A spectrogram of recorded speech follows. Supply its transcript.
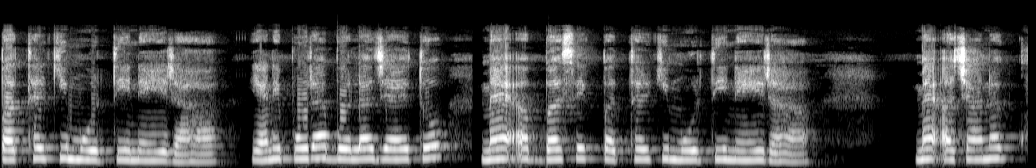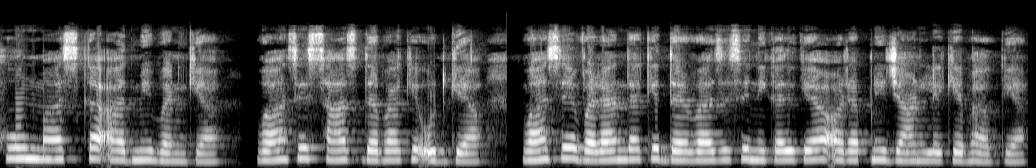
पत्थर की मूर्ति नहीं रहा। यानी पूरा बोला जाए तो मैं अब बस एक पत्थर की मूर्ति नहीं रहा। मैं अचानक खून मांस का आदमी बन गया। वहाँ से सांस दबा के उठ गया। वहाँ से वरांदा के दरवाजे से निकल गया और अपनी जान लेके भाग गया।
